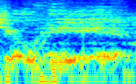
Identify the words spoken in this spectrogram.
状況に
